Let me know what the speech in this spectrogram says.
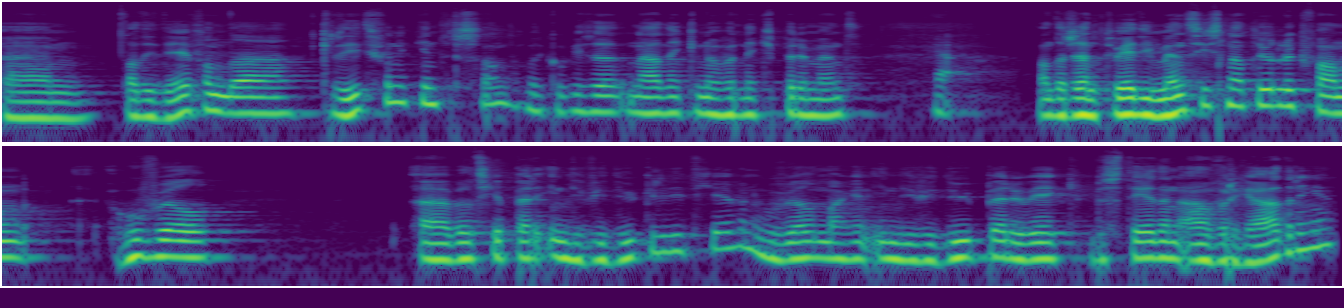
Ja. Um, dat idee van dat krediet vind ik interessant. Moet ik ook eens nadenken over een experiment. Ja. Want er zijn twee dimensies natuurlijk van hoeveel uh, wil je per individu krediet geven? Hoeveel mag een individu per week besteden aan vergaderingen?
